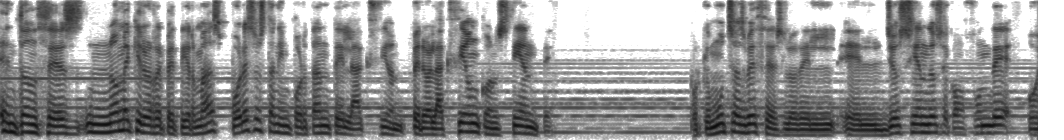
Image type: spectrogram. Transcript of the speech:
Entonces, no me quiero repetir más, por eso es tan importante la acción, pero la acción consciente. Porque muchas veces lo del yo siendo se confunde, o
